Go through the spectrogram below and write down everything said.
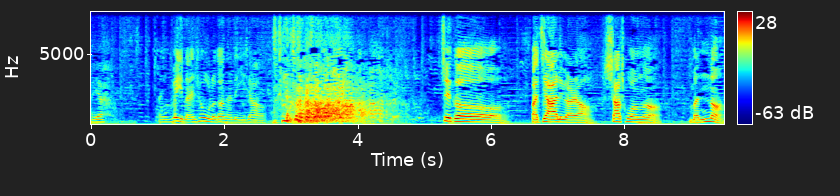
哎呀，哎，胃难受了，刚才那一下子。这个把家里边啊纱窗啊门呐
